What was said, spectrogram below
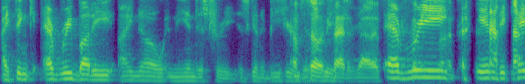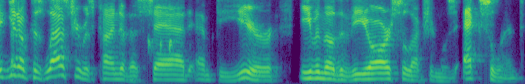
I think everybody I know in the industry is going to be here. I'm this so week excited about it. It's so every fun. indicate, you know, because last year was kind of a sad, empty year, even though the VR selection was excellent.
